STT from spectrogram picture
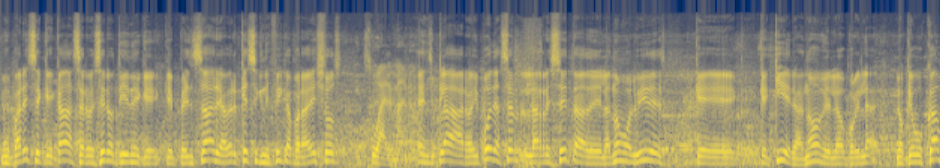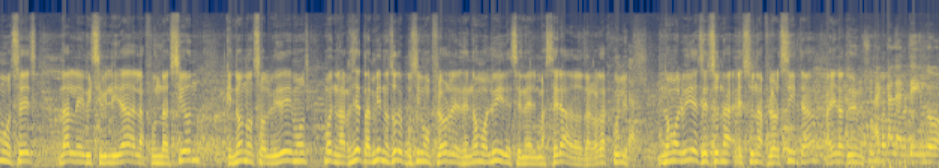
Me parece que cada cervecero tiene que, pensar y a ver qué significa para ellos. su alma, ¿no? claro, y puede hacer la receta de la No Me Olvides que, quiera, ¿no? Porque lo que buscamos es darle visibilidad a la fundación, que no nos olvidemos. Bueno, en la receta también nosotros pusimos flores de No Me Olvides en el macerado, ¿te acordás, Julio? No Me Olvides es una, es una florcita, ahí la tenemos. Acá la tengo.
